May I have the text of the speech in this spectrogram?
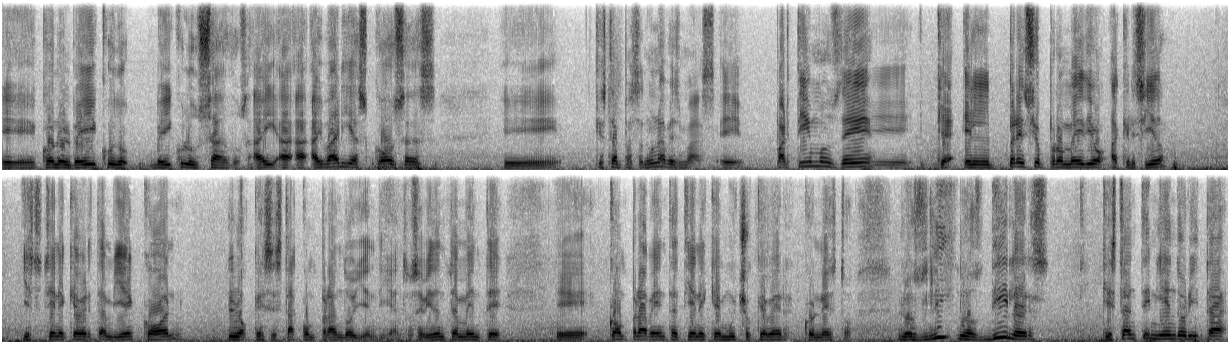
eh, con el vehículo, vehículo usados. Hay, hay varias cosas eh, que están pasando. Una vez más, eh, partimos de que el precio promedio ha crecido y esto tiene que ver también con lo que se está comprando hoy en día. Entonces, evidentemente, compra-venta tiene que mucho que ver con esto. Los, los dealers que están teniendo ahorita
